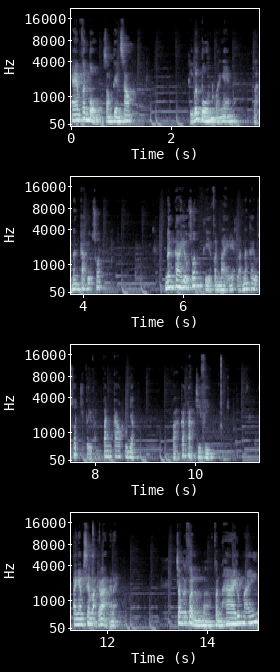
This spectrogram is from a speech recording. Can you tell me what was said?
em phân bổ dòng tiền xong. Thì bước 4 của anh em là nâng cao hiệu suất. Nâng cao hiệu suất thì phần này là nâng cao hiệu suất về phần tăng cao thu nhập và cắt giảm chi phí. Anh em xem lại cái bảng này này. Trong cái phần mà phần 2 lúc nãy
